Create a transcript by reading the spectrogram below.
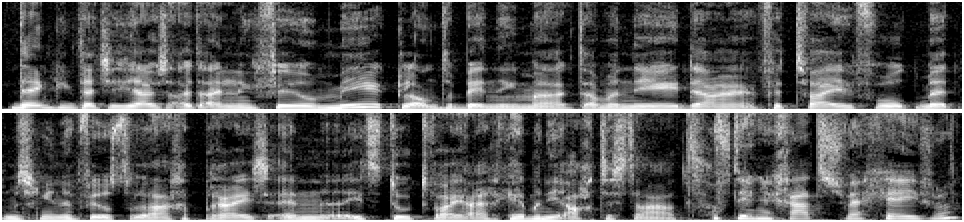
denk ik dat je juist uiteindelijk veel meer klantenbinding maakt dan wanneer je daar vertwijfelt met misschien een veel te lage prijs en iets doet waar je eigenlijk helemaal niet achter staat. Of dingen gratis weggeven.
